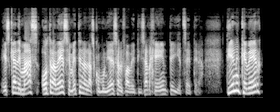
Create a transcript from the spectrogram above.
es que además otra vez se meten a las comunidades a alfabetizar gente y etcétera. Tienen que ver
